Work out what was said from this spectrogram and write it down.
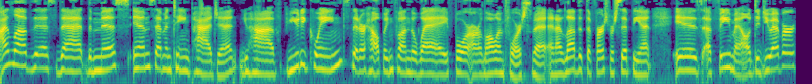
I love this that the Miss M17 pageant, you have beauty queens that are helping fund the way for our law enforcement. And I love that the first recipient is a female. Did you ever,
